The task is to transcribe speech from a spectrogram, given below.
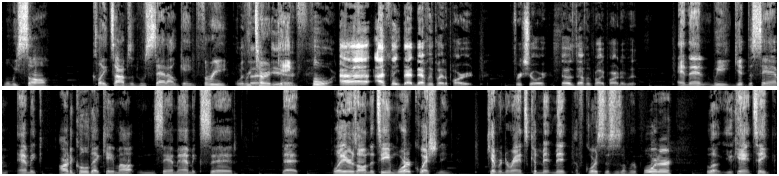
when we saw Klay Thompson, who sat out game three, With returned yeah. game four. I, I think that definitely played a part for sure. That was definitely probably part of it. And then we get the Sam Amick article that came out, and Sam Amick said that players on the team were questioning Kevin Durant's commitment. Of course, this is a reporter. Look, you can't take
